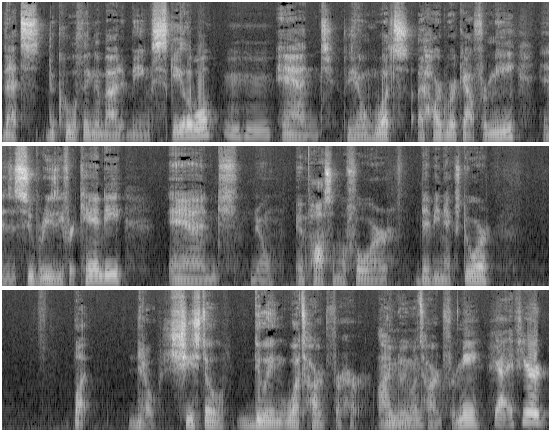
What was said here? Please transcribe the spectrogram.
that's the cool thing about it being scalable. Mm-hmm. And you know what's a hard workout for me is super easy for Candy, and you know impossible for Debbie next door. But you know she's still doing what's hard for her. I'm doing mm-hmm. what's hard for me. Yeah, if your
